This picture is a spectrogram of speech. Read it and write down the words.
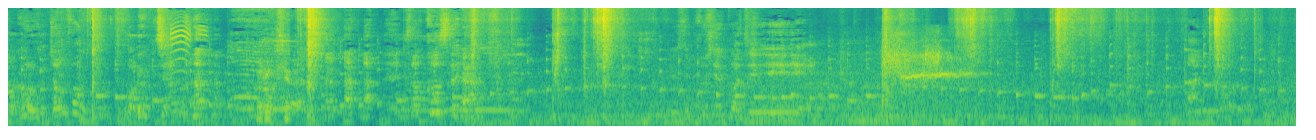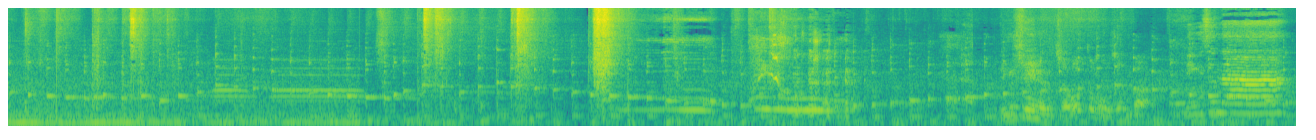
저거는 점프하기 어렵지 않아? 그렇긴 해. 서커스야. 요즘 푸실 거지. 어려워. 민수이는 저것도 못 온다. 민순아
